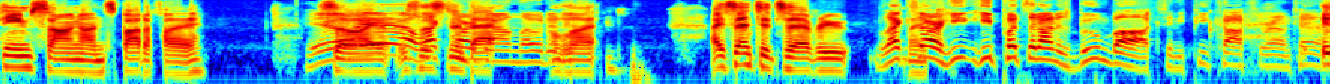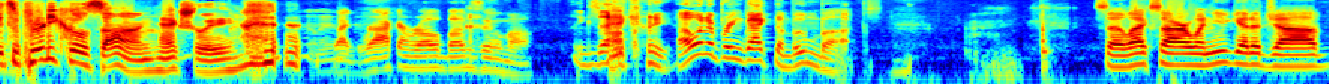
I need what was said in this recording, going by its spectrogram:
theme song on Spotify. Yeah, so I yeah. was listening Lexar back downloaded a it. lot. I sent it to every. Lexar, Like- he he puts it on his boombox and he peacocks around town. It's a pretty cool song, actually. Like rock and roll Bug Zumo. exactly. I want to bring back the boombox. So Lexar, when you get a job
